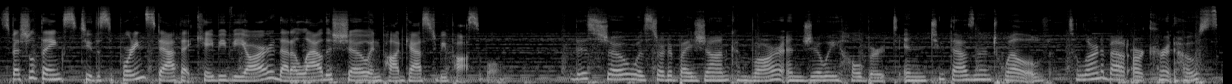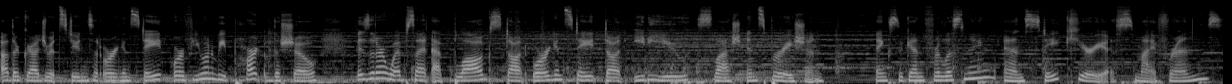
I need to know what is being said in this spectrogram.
Special thanks to the supporting staff at KBVR that allow the show and podcast to be possible. This show was started by Zhian Kamvar and Joey Hulbert in 2012. To learn about our current hosts, other graduate students at Oregon State, or if you want to be part of the show, visit our website at blogs.oregonstate.edu/inspiration. Thanks again for listening and stay curious, my friends.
